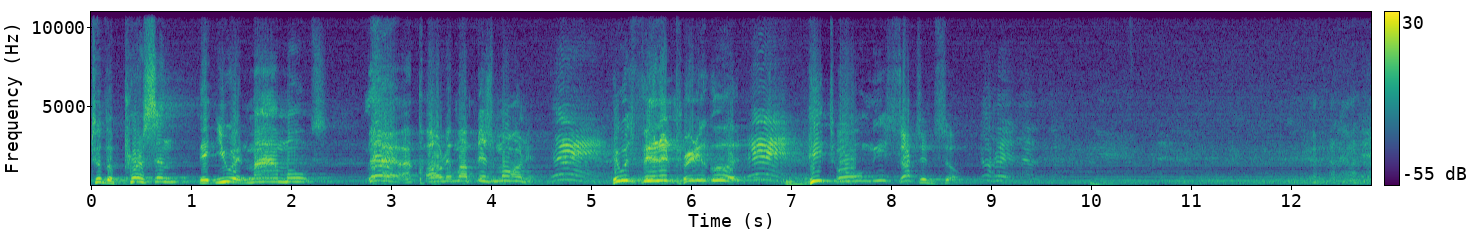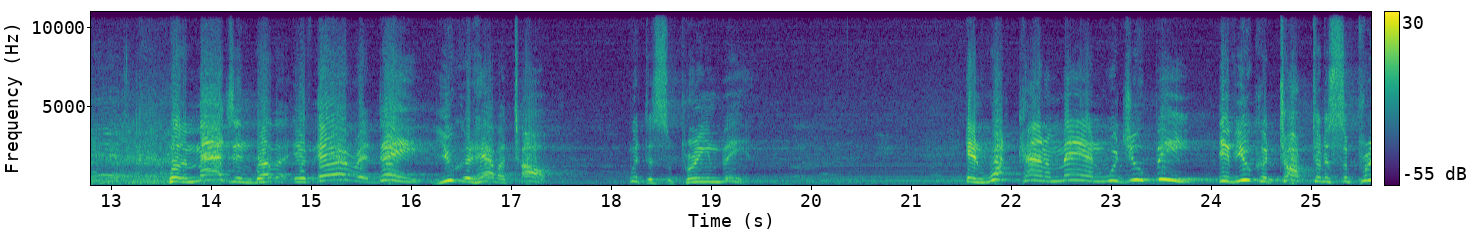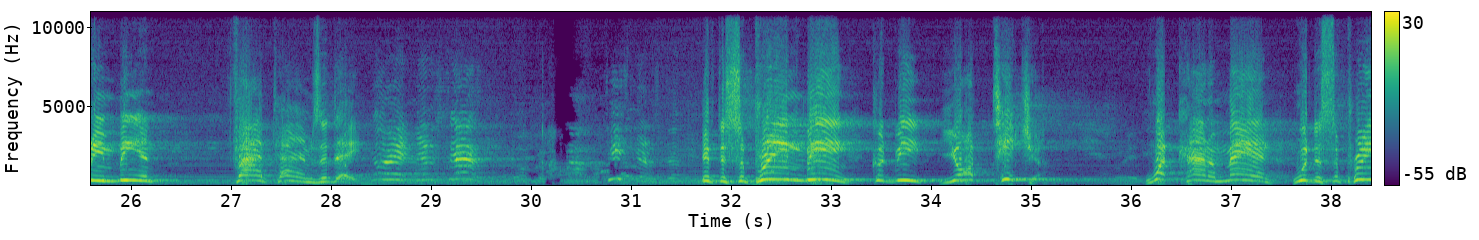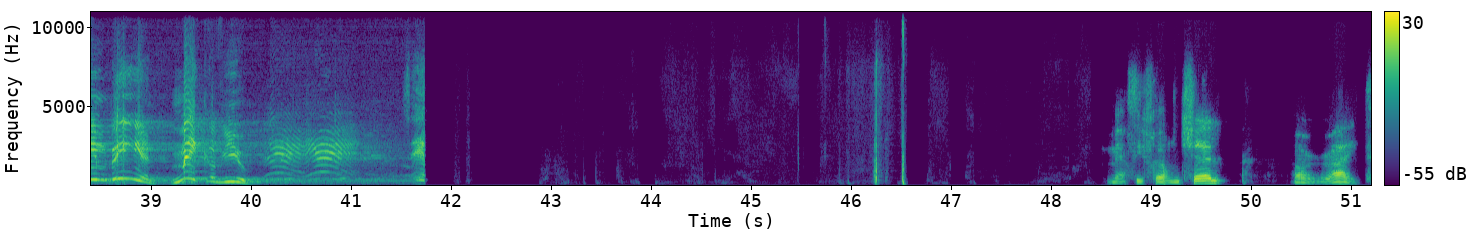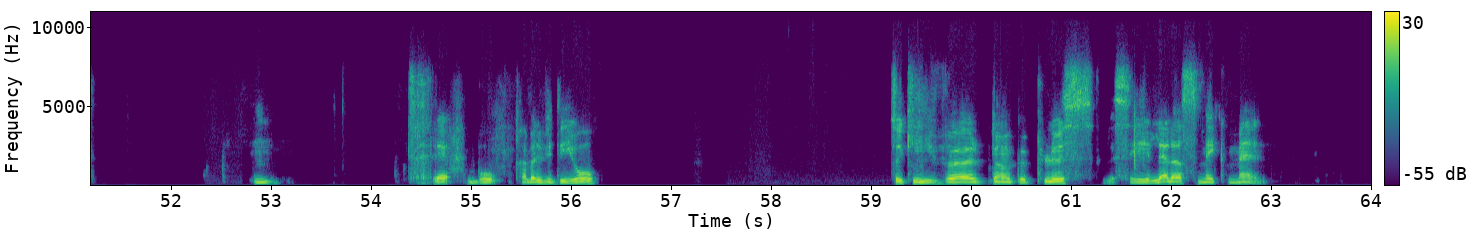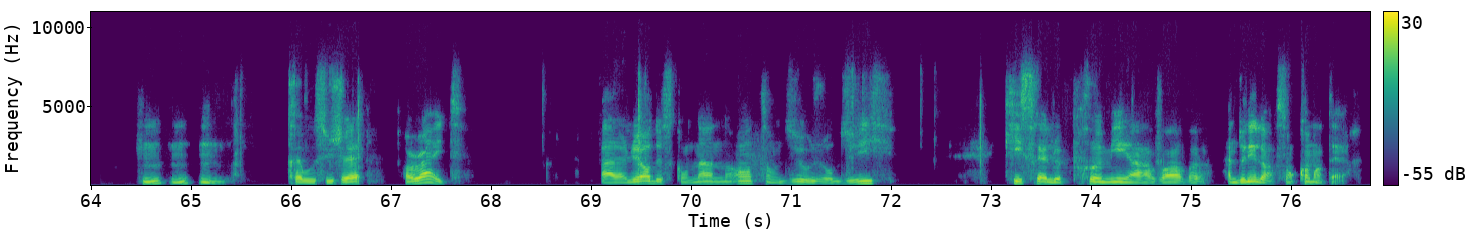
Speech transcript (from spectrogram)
to the person that you admire most? Yeah, I called him up this morning. Yeah. He was feeling pretty good. Yeah. He told me such and so. Go ahead, minister. Well, imagine, brother, if every day you could have a talk with the Supreme Being. And what kind of man would you be if you could talk to the Supreme Being five times a day? Go ahead, minister. Teach, minister. If the Supreme Being could be your teacher, what kind of man would the Supreme Being make of you? Yeah, yeah. Merci, frère Michel. All right. Hmm. Très beau, très belle vidéo. Ceux qui veulent un peu plus, c'est Let Us Make Men. Hmm, hmm, hmm. Très beau sujet. All right. À la lueur de ce qu'on a entendu aujourd'hui, qui serait le premier à avoir, à nous donner son commentaire?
